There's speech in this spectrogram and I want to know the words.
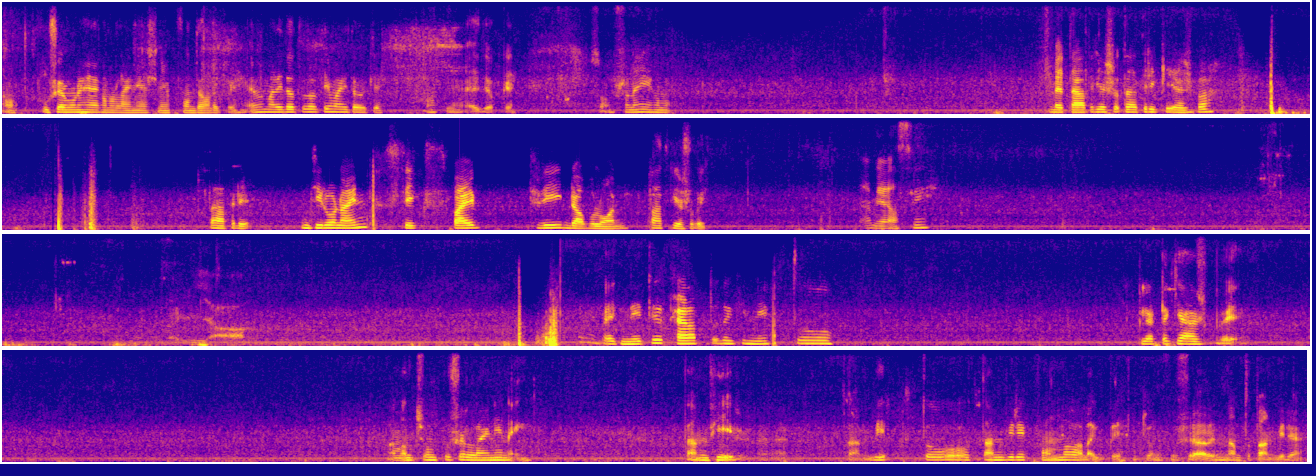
আমার পুষের মনে হয় এখনও লাইনে আসেনি ফোন দেওয়া লাগবে। এখন মারি দাও তো তাড়াতাড়ি, মারি দাও ওকে। ওকে, এই যে, ওকে। সমস্যা নাই এখনও। তাড়াতাড়ি আসো তাড়াতাড়ি কে আসবা তাড়াতাড়ি zero nine six five three double one তাড়াতাড়ি আমি ইয়া। নেটের খারাপ তো দেখি নেট তো প্লেয়ারটা কি আসবে চুনপুষের লাইনে নেই। তানভীর তানভীর তো তানভীরে ফোন দেওয়া লাগবে চুনপুষের নাম তো তানভীরে।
